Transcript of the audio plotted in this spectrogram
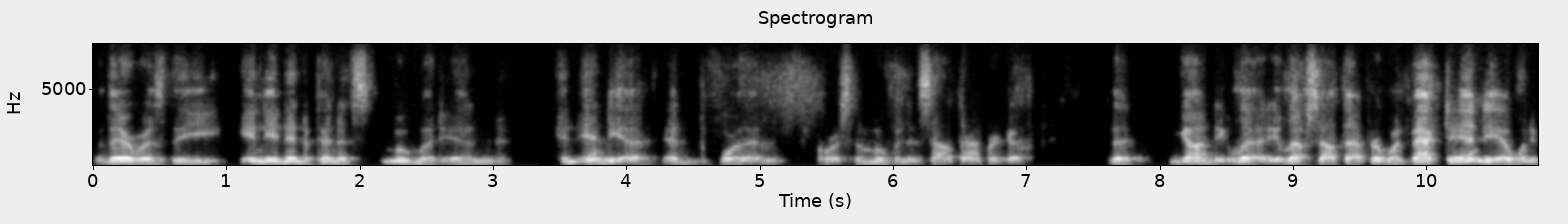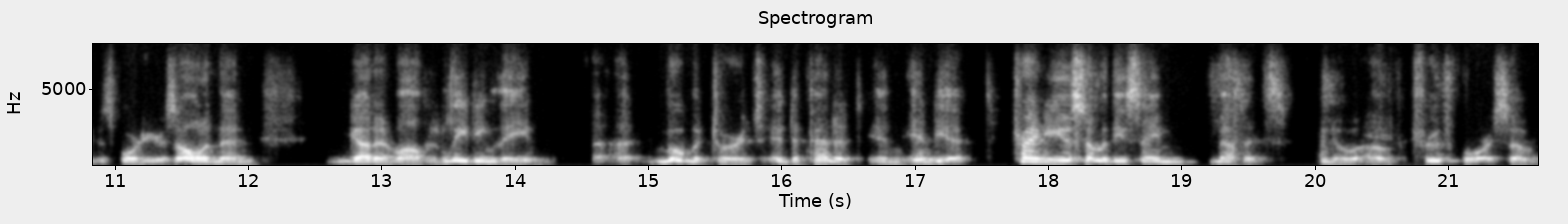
there was the Indian independence movement in in India, and before that, of course, the movement in South Africa that Gandhi led. He left South Africa, went back to India when he was 40 years old, and then got involved in leading the uh, movement towards independence in India, trying to use some of these same methods, you know, of truth force, of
